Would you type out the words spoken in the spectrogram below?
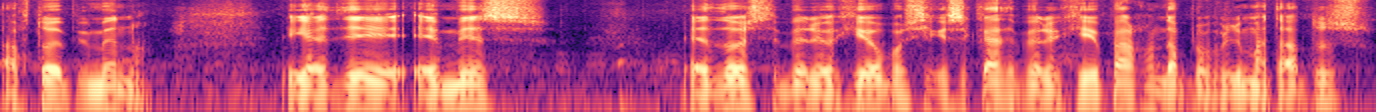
Αυτό επιμένω. Γιατί εμείς εδώ στην περιοχή, όπως και σε κάθε περιοχή υπάρχουν τα προβλήματά τους,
